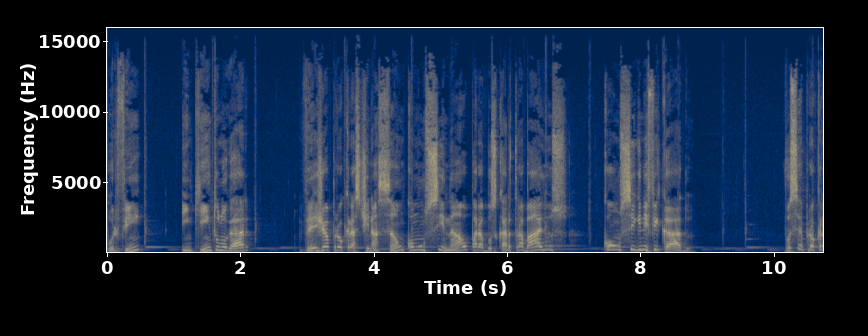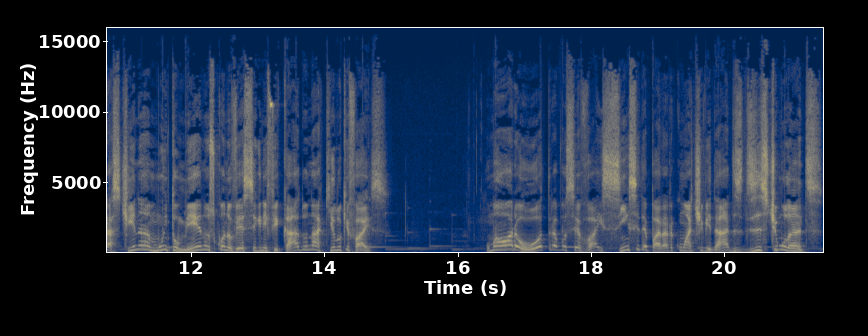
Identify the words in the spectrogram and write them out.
Por fim, em quinto lugar, veja a procrastinação como um sinal para buscar trabalhos com significado. Você procrastina muito menos quando vê significado naquilo que faz. Uma hora ou outra você vai sim se deparar com atividades desestimulantes.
